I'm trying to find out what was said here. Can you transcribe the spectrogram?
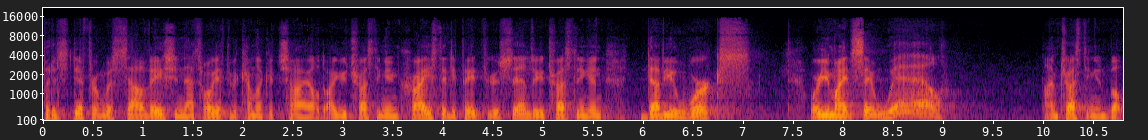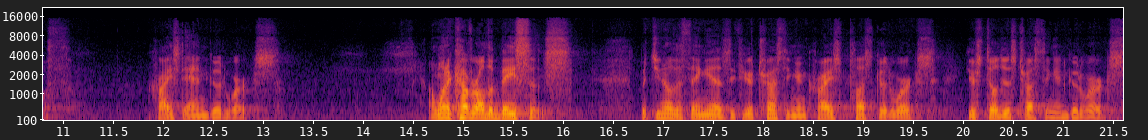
But it's different with salvation. That's why we have to become like a child. Are you trusting in Christ that He paid for your sins? Are you trusting in W works? Or you might say, well, I'm trusting in both Christ and good works. I want to cover all the bases. But you know, the thing is, if you're trusting in Christ plus good works, you're still just trusting in good works.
